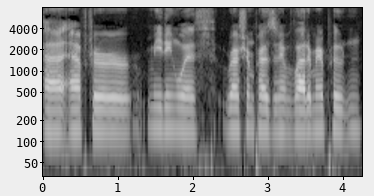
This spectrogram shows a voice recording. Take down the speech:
uh, after meeting with Russian President Vladimir Putin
